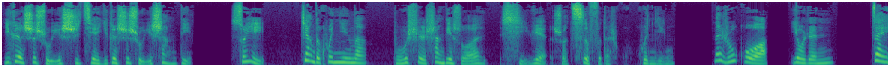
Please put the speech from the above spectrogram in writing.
一个是属于世界，一个是属于上帝，所以这样的婚姻呢，不是上帝所喜悦、所赐福的婚姻。那如果有人在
